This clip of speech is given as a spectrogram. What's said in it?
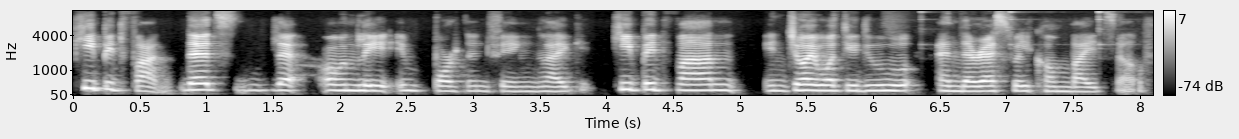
keep it fun. That's the only important thing like keep it fun enjoy what you do and the rest will come by itself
